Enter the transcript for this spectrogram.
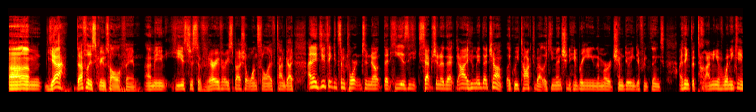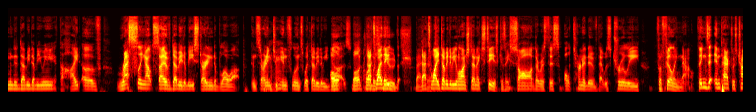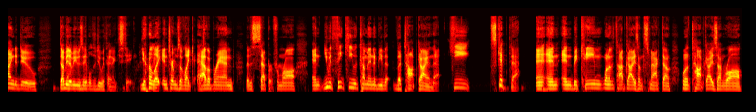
Um, yeah, definitely screams Hall of Fame. I mean, he's just a very, very special, once in a lifetime guy. And I do think it's important to note that he is the exception of that guy who made that jump. Like we talked about, like you mentioned him bringing the merch, him doing different things. I think the timing of when he came into WWE at the height of wrestling outside of WWE starting to blow up and starting to influence what WWE does. Club that's why they that's then. why WWE launched NXT is because they saw there was this alternative that was truly fulfilling now. Things that Impact was trying to do, WWE was able to do with NXT. You know, like in terms of like have a brand that is separate from Raw. And you would think he would come in and be the, the top guy in that. He skipped that and, and and became one of the top guys on SmackDown, one of the top guys on Raw.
